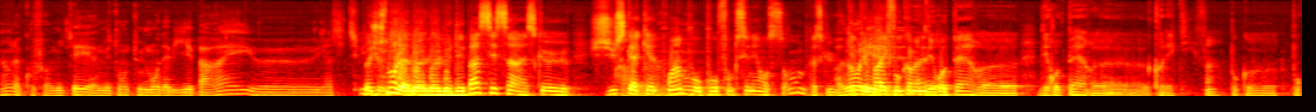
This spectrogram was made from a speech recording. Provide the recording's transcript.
non, la conformité, admettons tout le monde habillé pareil, euh, et ainsi de suite. Bah, justement, le, le, débat c'est ça. Est-ce que jusqu'à ah quel bah point pour, pour, fonctionner ensemble, parce que quelque part il faut quand même des repères, des repères collectifs, hein, pour, que, pour,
